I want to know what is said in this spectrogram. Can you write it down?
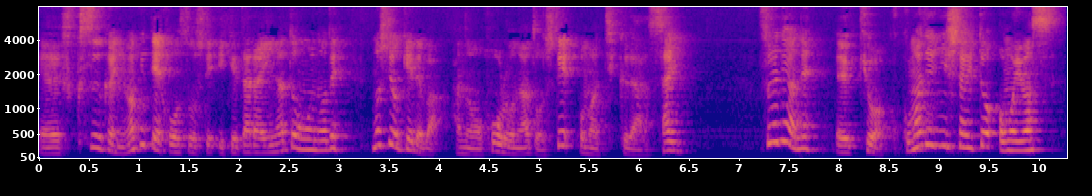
えー、複数回に分けて放送していけたらいいなと思うのでもしよければあのフォローなどをしてお待ちください。それではね、えー、今日はここまでにしたいと思います。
